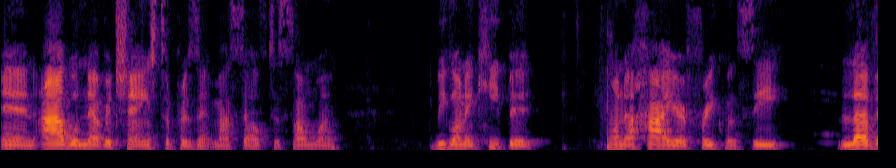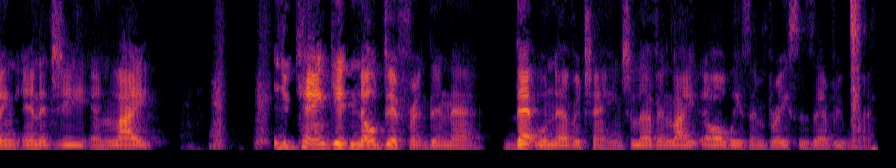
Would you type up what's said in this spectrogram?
and I will never change to present myself to someone. We're going to keep it on a higher frequency, loving energy and light. You can't get no different than that. That will never change. Love and light always embraces everyone.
